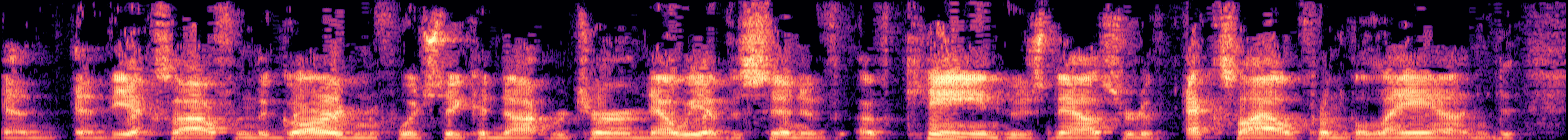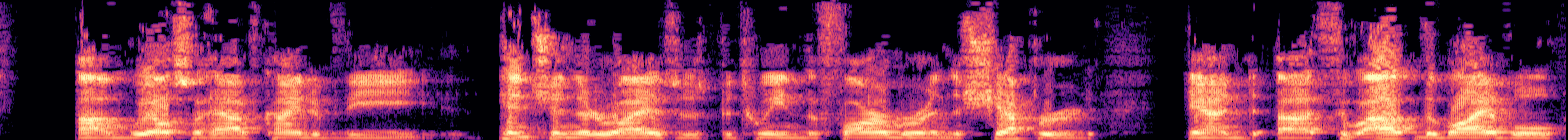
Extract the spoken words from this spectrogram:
and and the exile from the garden for which they could not return. Now we have the sin of, of Cain, who's now sort of exiled from the land. Um, we also have kind of the tension that arises between the farmer and the shepherd. And uh, throughout the Bible,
